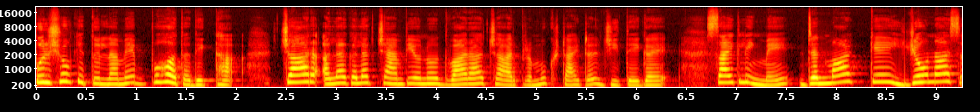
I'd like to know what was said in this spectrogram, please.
पुरुषों की तुलना में बहुत अधिक था। चार अलग अलग चैंपियनों द्वारा चार प्रमुख टाइटल जीते गए। साइकिलिंग में डेनमार्क के योनास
